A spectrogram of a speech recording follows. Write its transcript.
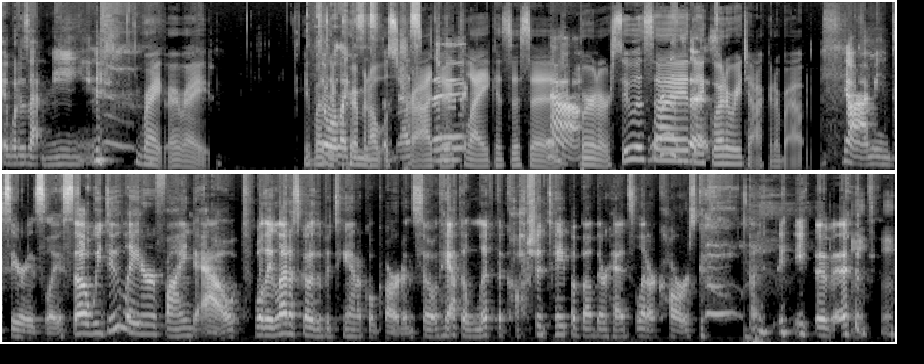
okay, what does that mean? Right, right, right. It So wasn't like, criminal. It was tragic. Like, is this a Yeah. murder suicide? Like, what are we talking about? Yeah, I mean, seriously. So we do later find out. Well, they let us go to the botanical garden, so they have to lift the caution tape above their heads, let our cars go underneath of it.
